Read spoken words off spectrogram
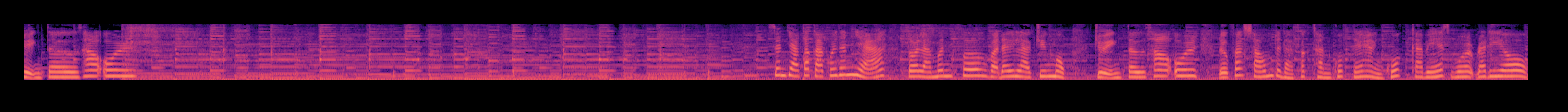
Chuyện từ Seoul Xin chào tất cả quý thính giả, tôi là Minh Phương và đây là chuyên mục Chuyện từ Seoul được phát sóng trên đài phát thanh quốc tế Hàn Quốc KBS World Radio.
